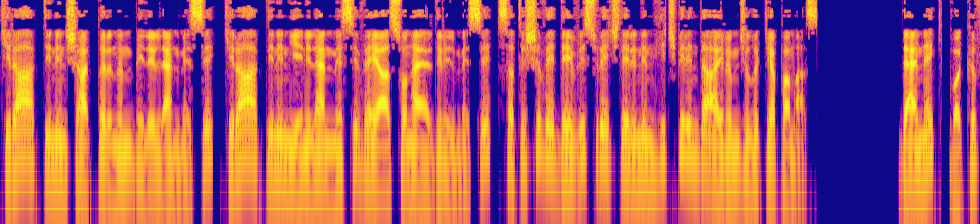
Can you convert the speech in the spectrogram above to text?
kira akdinin şartlarının belirlenmesi, kira akdinin yenilenmesi veya sona erdirilmesi, satışı ve devri süreçlerinin hiçbirinde ayrımcılık yapamaz dernek, vakıf,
